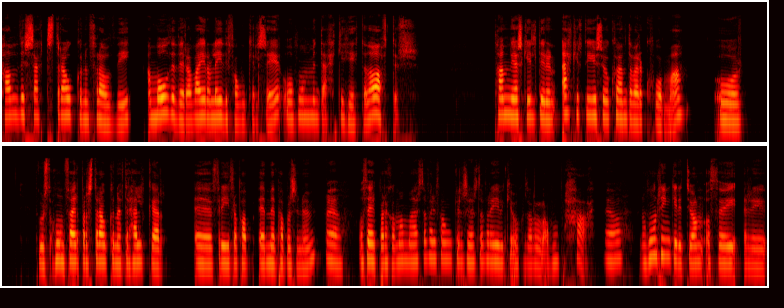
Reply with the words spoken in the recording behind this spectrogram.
hafði sagt strákunum frá því að móði þeirra væri á leiði fangelsi og hún myndi ekki hitta þá aftur. Tanja skildir hún ekkert í þessu og hvaðan það væri að koma og veist, hún fær bara strákun eftir helgar uh, frí papp, uh, með pappa sinum Já. og þeir bara eitthvað, mamma, ertu að fara í fangelsi, ertu að fara yfirgefa okkur alveg, hún bara, að hún ringir í John og þau rí-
